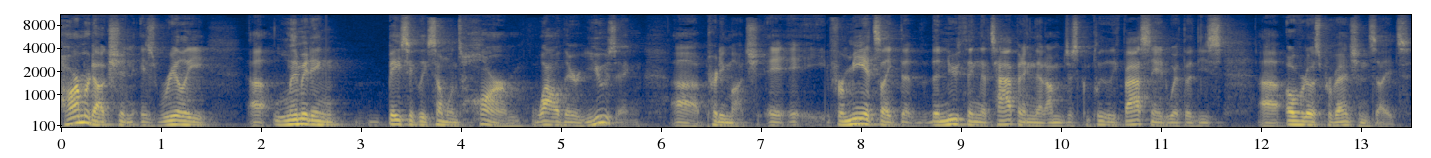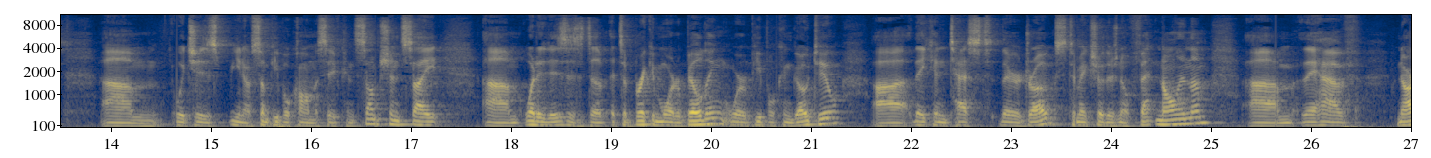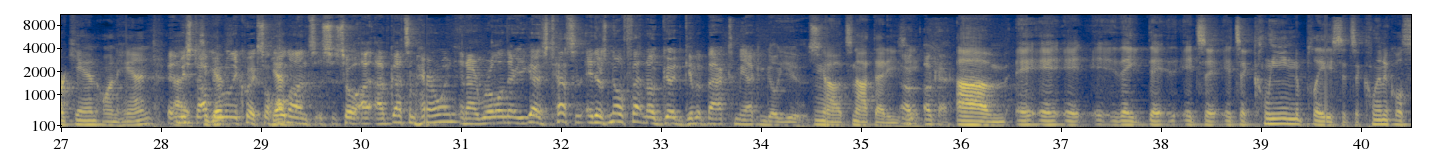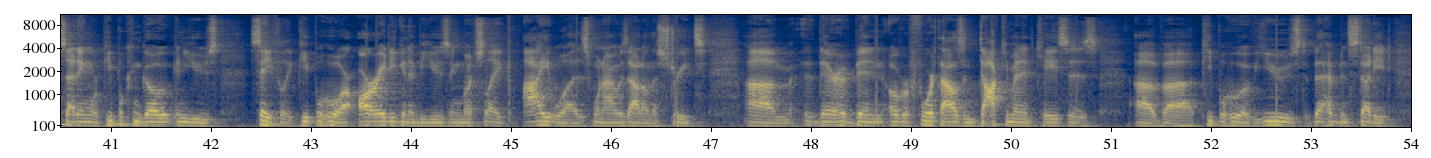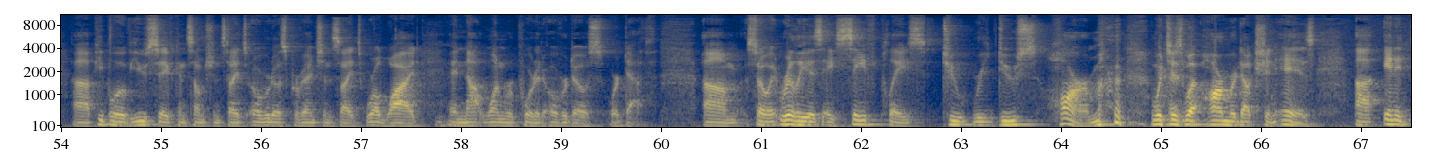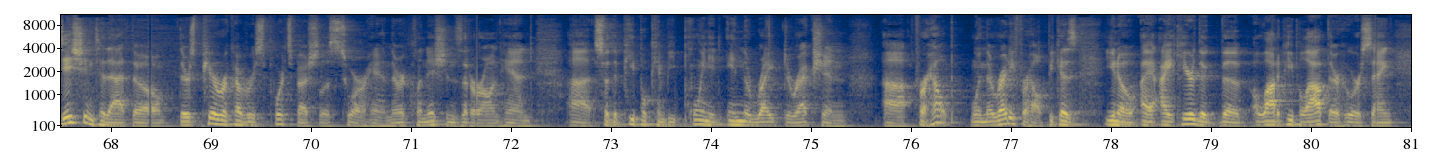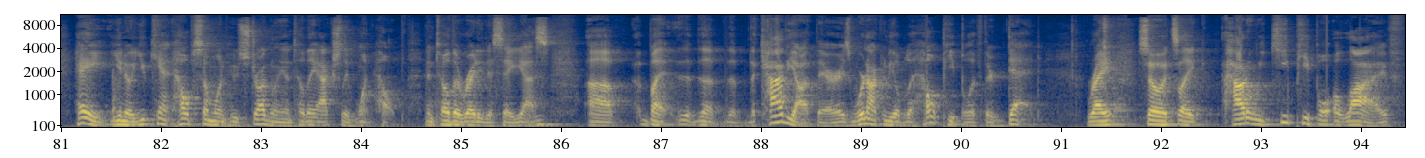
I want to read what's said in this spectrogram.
harm reduction is really uh, limiting basically someone's harm while they're using. Uh, pretty much. It, it, for me, it's like the the new thing that's happening that I'm just completely fascinated with are these uh, overdose prevention sites, um, which is you know some people call them a safe consumption site. Um, what it is is it's a, it's a brick and mortar building where people can go to. Uh, they can test their drugs to make sure there's no fentanyl in them. Um, they have Narcan on hand. Let uh, me to stop you really quick. So Yeah. hold on. So, so I, I've got some heroin, and I roll in there. You guys test it. Hey, there's no fentanyl. Good. Give it back to me. I can go use. No, it's not that easy. Oh, okay. Um, it, it, it, they, they, it's a it's a clean place. It's a clinical setting where people can go and use safely. People who are already going to be using, much like I was when I was out on the streets. Um, there have been over four thousand documented cases of uh, people who have used that have been studied, uh, people who have used safe consumption sites, overdose prevention sites worldwide, and not one reported overdose or death. Um, so it really is a safe place to reduce harm, which is what harm reduction is. Uh, in addition to that, though, there's peer recovery support specialists who are hand. There are clinicians that are on hand uh, so that people can be pointed in the right direction uh, for help when they're ready for help. Because you know, I, I hear the, the a lot of people out there who are saying, "Hey, you know, you can't help someone who's struggling until they actually want help, until they're ready to say yes." Uh, but the, the the caveat there is we're not going to be able to help people if they're dead, right? right? So it's like, how do we keep people alive,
